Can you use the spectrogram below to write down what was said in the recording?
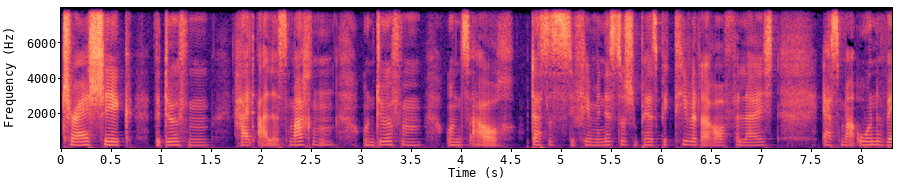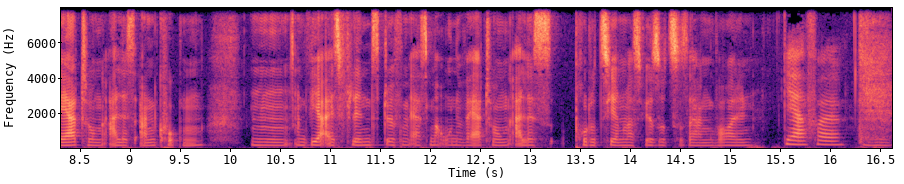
trashig? Wir dürfen halt alles machen und dürfen uns auch das ist die feministische Perspektive darauf vielleicht, erstmal ohne Wertung alles angucken. Mm, und wir als Flints dürfen erstmal ohne Wertung alles produzieren, was wir sozusagen wollen. Ja, voll. Mhm.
